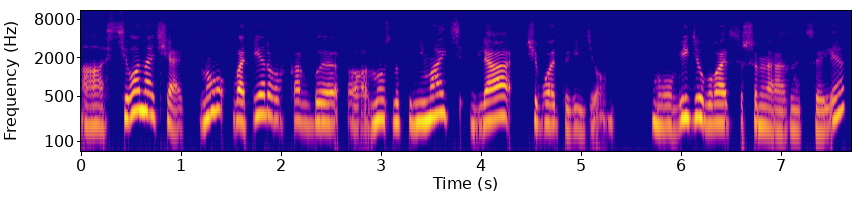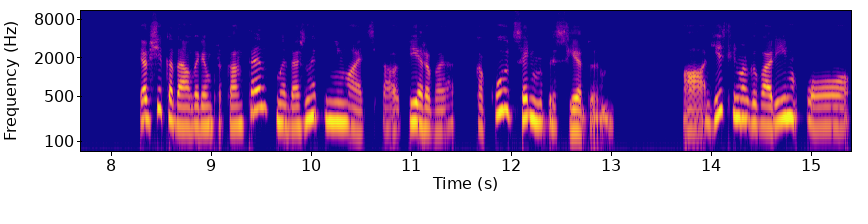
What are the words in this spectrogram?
А, с чего начать? Ну, во-первых, как бы а, нужно понимать, для чего это видео. У видео бывают совершенно разные цели. И вообще, когда мы говорим про контент, мы должны понимать, а, первое, какую цель мы преследуем. Если мы говорим о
